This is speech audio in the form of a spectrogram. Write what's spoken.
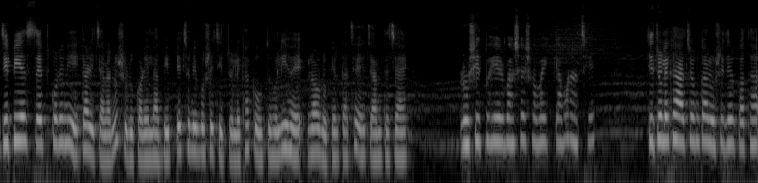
জিপিএস সেট করে নিয়ে গাড়ি চালানো শুরু করে লাবিব। পেছনে বসে চিত্রলেখা কৌতূহলী হয়ে রৌনকের কাছে জানতে চায়। রশিদ ভাইয়ের বাসায় সবাই কেমন আছে? চিত্রলেখা আচমকা রশিদের কথা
